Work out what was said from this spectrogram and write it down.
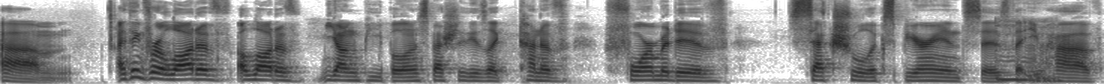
um, I think for a lot of a lot of young people, and especially these like kind of formative sexual experiences that you have,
